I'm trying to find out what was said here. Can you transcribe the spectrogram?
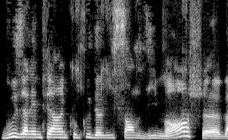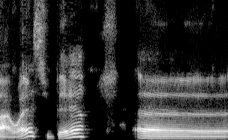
Vous allez me faire un coucou de Vicente dimanche. bah ouais, super. Euh,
